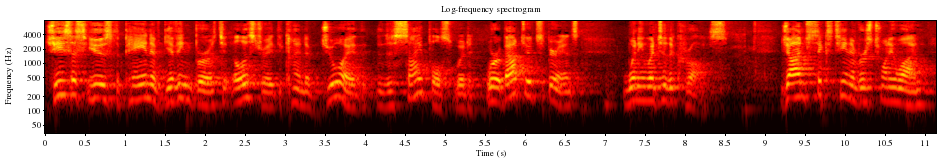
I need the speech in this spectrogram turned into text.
Jesus used the pain of giving birth to illustrate the kind of joy that the disciples would, were about to experience when he went to the cross. John 16 and verse 21,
